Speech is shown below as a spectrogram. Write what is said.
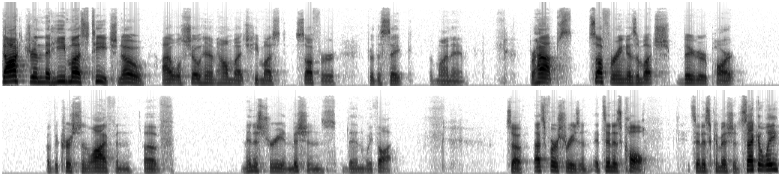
doctrine that he must teach. No, I will show him how much he must suffer for the sake of my name. Perhaps suffering is a much bigger part of the Christian life and of ministry and missions than we thought. So that's first reason. It's in his call, it's in his commission. Secondly,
